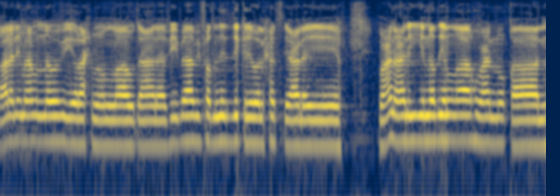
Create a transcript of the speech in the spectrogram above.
قال الإمام النووي رحمه الله تعالى في باب فضل الذكر والحث عليه وعن علي رضي الله عنه قال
